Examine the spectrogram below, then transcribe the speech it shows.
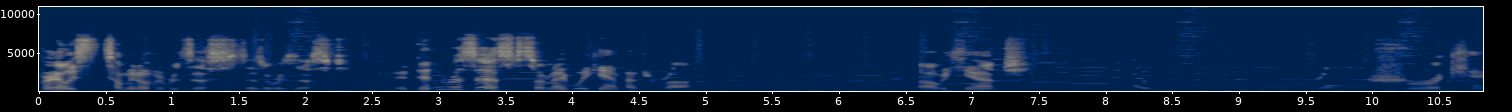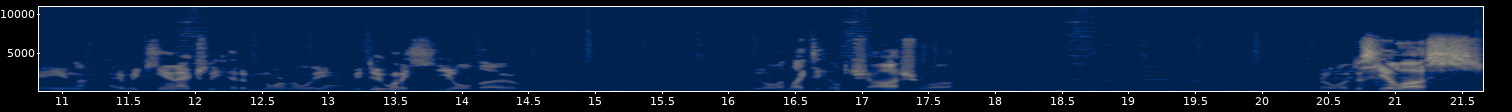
The very least, tell me know if it resists. Does it resist? It didn't resist, so maybe we can petrify. Uh, we can't hurricane, and we can't actually hit him normally. We do want to heal though. Ooh, I'd like to heal Joshua. Oh, well, just heal us.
